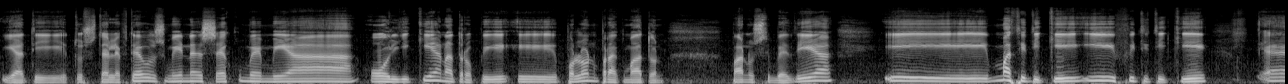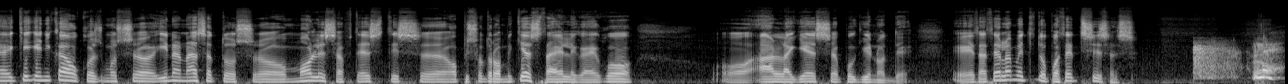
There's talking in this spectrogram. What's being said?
γιατί τους τελευταίους μήνες έχουμε μια ολική ανατροπή πολλών πραγμάτων πάνω στην παιδεία η μαθητική, η φοιτητική ε, και γενικά ο κόσμος ε, είναι ανάσατος ε, με όλες αυτές τις οπισθοδρομικές θα έλεγα εγώ αλλαγές που γίνονται. Θα θέλαμε την τοποθέτησή σας. Ναι.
